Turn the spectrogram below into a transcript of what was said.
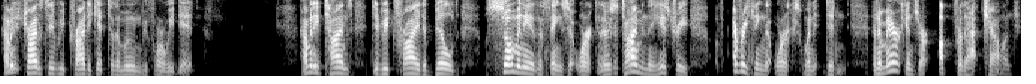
How many times did we try to get to the moon before we did? How many times did we try to build so many of the things that work? There's a time in the history of everything that works when it didn't. And Americans are up for that challenge.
